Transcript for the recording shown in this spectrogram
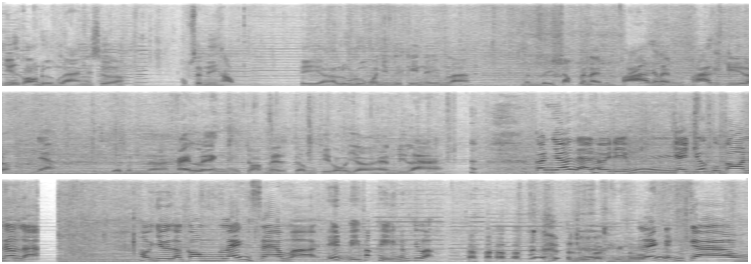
Những cái con đường làng ngày xưa học sinh đi học thì à, luôn luôn có những cái kỷ niệm là mình bị chọc cái này mình phá cái này mình phá cái kia đó. Dạ. Rồi mình à, hái lén trộm này trộm kia có bao giờ hay anh bị la? Con nhớ là thời điểm ngày trước của con đó là Hầu như là con lén làm sao mà ít bị phát hiện lắm chú ạ. Anh bị phát hiện đúng không? Lén đỉnh cao. Ừ.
